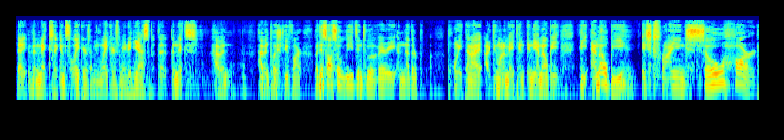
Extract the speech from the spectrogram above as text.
the the Knicks against the Lakers. I mean, Lakers made it, yes, but the the Knicks haven't haven't pushed too far. But this also leads into a very another point that I, I do want to make in, in the MLB. The MLB is trying so hard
